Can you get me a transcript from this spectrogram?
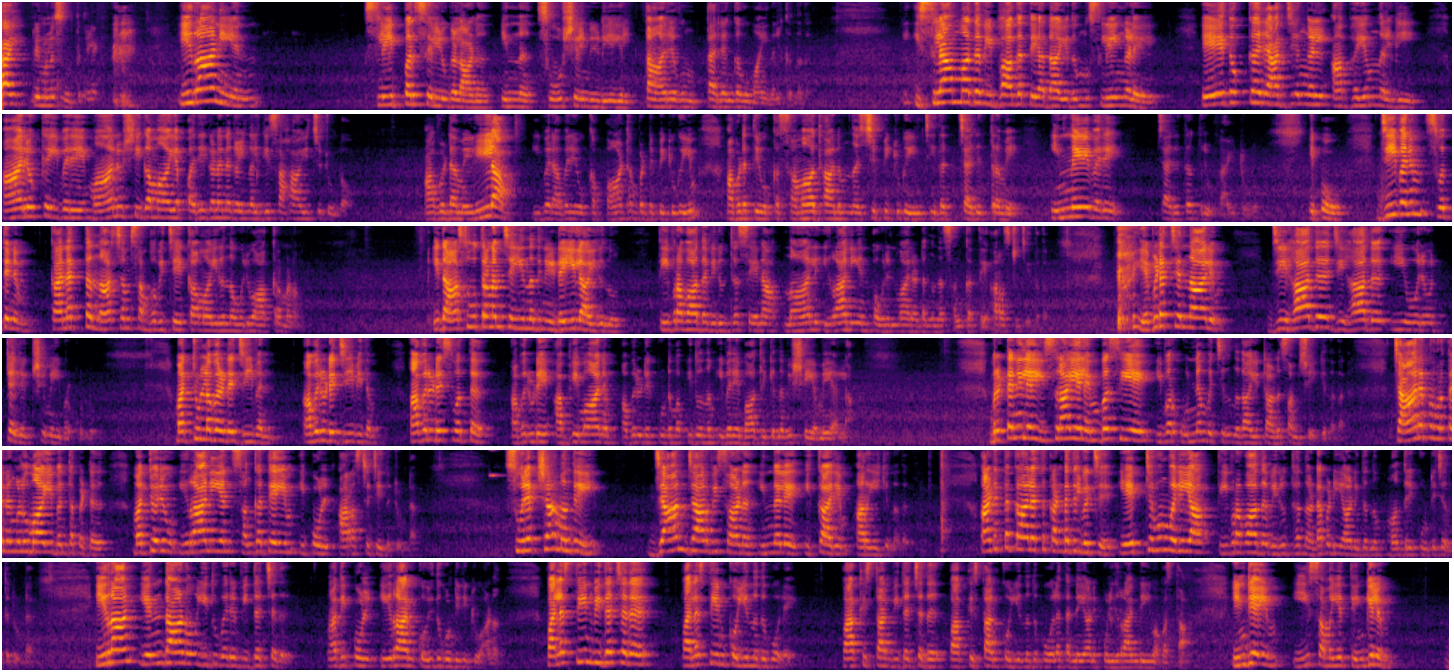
Hi പ്രിയമുള്ള സുഹൃത്തുക്കളെ. Iranian sleeper സെല്ലുകളാണ് ഇന്ന് സോഷ്യൽ മീഡിയയിൽ താരവും തരംഗവുമായി നിൽക്കുന്നത്. ഇസ്ലാം മത വിഭാഗത്തെ അതായത് മുസ്ലിങ്ങളെ ഏതൊക്കെ രാജ്യങ്ങൾ അഭയം നൽകി ആരൊക്കെ ഇവരെ മാനുഷികമായ പരിഗണനകൾ നൽകി സഹായിച്ചിട്ടുണ്ടോ? അവിടമെല്ലാം ഇവരവരെയൊക്കെ പാഠം പഠിപ്പിക്കുകയും അവിടത്തെയൊക്കെ സമാധാനം നശിപ്പിക്കുകയും ചെയ്ത ചരിത്രമേ ഇന്നേ വരെ ചരിത്രത്തിലുണ്ടായിട്ടുള്ളൂ ഇപ്പോ ജീവനും സ്വത്തിനും കനത്ത നാശം സംഭവിച്ചേക്കാമായിരുന്ന ഒരു ആക്രമണം. ഇത് ആസൂത്രണം ചെയ്യുന്നതിനിടയിലായിരുന്നു തീവ്രവാദ വിരുദ്ധ സേന നാല് ഇറാനിയൻ പൗരന്മാരടങ്ങുന്ന സംഘത്തെ അറസ്റ്റ് ചെയ്തത്. എവിടെ ചെന്നാലും ജിഹാദ് ജിഹാദ് ഈ ഒരൊറ്റ ലക്ഷ്യമേ ഇവർക്കുള്ളൂ. മറ്റുള്ളവരുടെ ജീവൻ അവരുടെ ജീവിതം അവരുടെ സ്വത്ത് അവരുടെ അഭിമാനം അവരുടെ കുടുംബം ഇതൊന്നും ഇവരെ ബാധിക്കുന്ന വിഷയമേ അല്ല. ബ്രിട്ടനിലെ ഇസ്രായേൽ എംബസിയെ ഇവർ ഉന്നം വെച്ചിരുന്നതായിട്ടാണ് സംശയിക്കുന്നത്. ചാരപ്രവർത്തനങ്ങളുമായി ബന്ധപ്പെട്ട് മറ്റൊരു ഇറാനിയൻ സംഘത്തെയും ഇപ്പോൾ അറസ്റ്റ് ചെയ്തിട്ടുണ്ട്. സുരക്ഷാ മന്ത്രി ജാൻ ജാർവിസ് ആണ് ഇന്നലെ ഇക്കാര്യം അറിയിക്കുന്നത്. അടുത്ത കാലത്ത് കണ്ടതിൽ വെച്ച് ഏറ്റവും വലിയ തീവ്രവാദ വിരുദ്ധ നടപടിയാണിതെന്നും മന്ത്രി കൂട്ടിച്ചേർത്തിട്ടുണ്ട്. ഇറാൻ എന്താണോ ഇതുവരെ വിതച്ചത് അതിപ്പോൾ ഇറാൻ കൊയ്തുകൊണ്ടിരിക്കുകയാണ്. പലസ്തീൻ വിതച്ചത് പലസ്തീൻ കൊയ്യുന്നത് പോലെ പാകിസ്ഥാൻ വിതച്ചത് പാകിസ്ഥാൻ കൊയ്യുന്നത് പോലെ തന്നെയാണ് ഇപ്പോൾ ഇറാന്റെയും അവസ്ഥ. ഇന്ത്യയും ഈ സമയത്തെങ്കിലും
